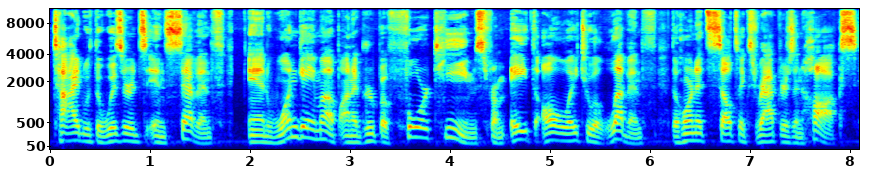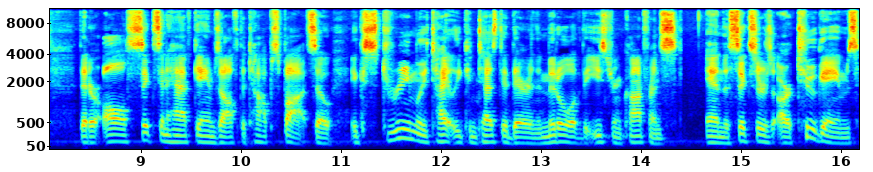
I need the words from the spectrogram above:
tied with the Wizards in seventh, and one game up on a group of four teams from eighth all the way to 11th the Hornets, Celtics, Raptors, and Hawks that are all six and a half games off the top spot. So extremely tightly contested there in the middle of the Eastern Conference and the Sixers are two games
